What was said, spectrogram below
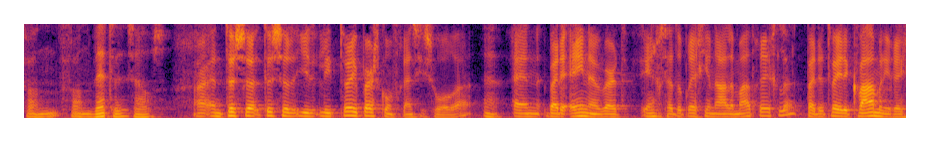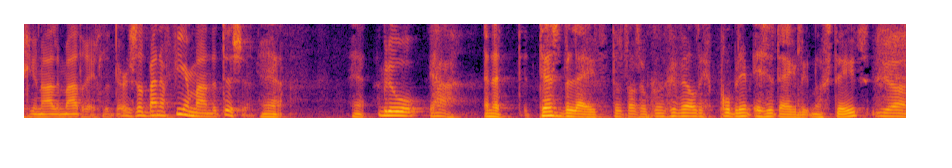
van, van wetten zelfs. Maar en tussen, tussen, je liet twee persconferenties horen. Ja. En bij de ene werd ingezet op regionale maatregelen. Bij de tweede kwamen die regionale maatregelen er. Zat bijna vier maanden tussen. ja. Ik bedoel, ja. En het testbeleid, dat was ook een geweldig probleem. Is het eigenlijk nog steeds. ja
